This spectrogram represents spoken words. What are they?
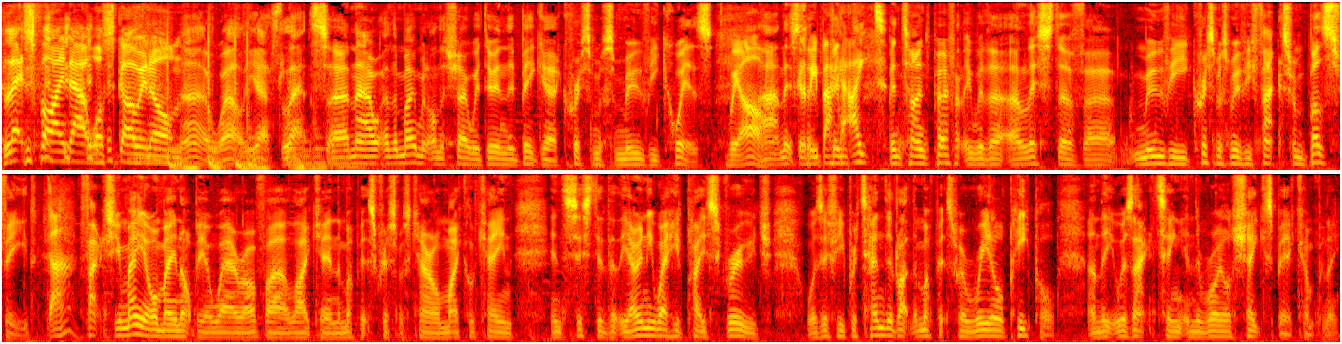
Let's find out what's going on. Oh, well, yes, let's. Uh, now, at the moment on the show, we're doing the big uh, Christmas movie quiz. We are. And It's gonna be back been, at eight. Been timed perfectly with a, a list of uh, movie Christmas movie facts from BuzzFeed. Ah. Facts you may or may not be aware of, uh, like in The Muppets Christmas Carol, Michael Caine insisted that the only way he'd play Scrooge was if he pretended like the Muppets were real people and that he was acting in the Royal Shakespeare Company.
